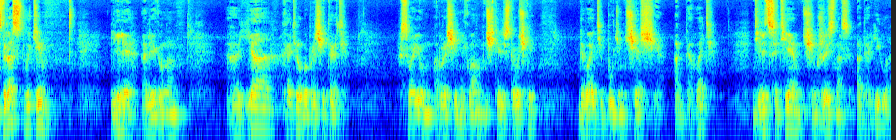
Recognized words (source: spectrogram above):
Здравствуйте, Лилия Олеговна. Я хотел бы прочитать в своем обращении к вам четыре строчки. Давайте будем чаще отдавать, делиться тем, чем жизнь нас одарила.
